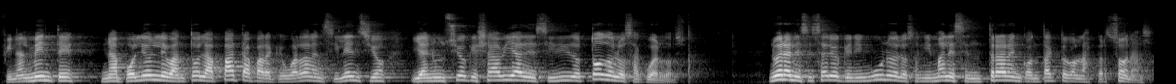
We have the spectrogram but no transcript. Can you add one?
Finalmente, Napoleón levantó la pata para que guardaran silencio y anunció que ya había decidido todos los acuerdos. No era necesario que ninguno de los animales entrara en contacto con las personas,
